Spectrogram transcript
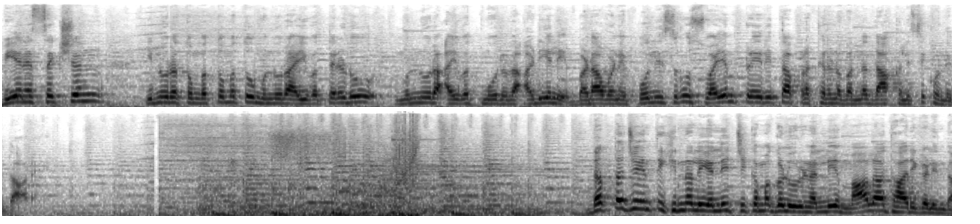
ಬಿಎನ್ಎಸ್ ಸೆಕ್ಷನ್ ಇನ್ನೂರ ತೊಂಬತ್ತೊಂಬತ್ತು ಮುನ್ನೂರ ಐವತ್ತೆರಡು ಮುನ್ನೂರ ಐವತ್ಮೂರರ ಅಡಿಯಲ್ಲಿ ಬಡಾವಣೆ ಪೊಲೀಸರು ಸ್ವಯಂ ಪ್ರೇರಿತ ಪ್ರಕರಣವನ್ನು ದಾಖಲಿಸಿಕೊಂಡಿದ್ದಾರೆ. ದತ್ತ ಜಯಂತಿ ಹಿನ್ನೆಲೆಯಲ್ಲಿ ಚಿಕ್ಕಮಗಳೂರಿನಲ್ಲಿ ಮಾಲಾಧಾರಿಗಳಿಂದ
